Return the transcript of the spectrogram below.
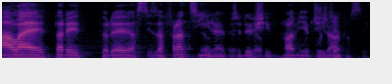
ale tady to jde asi za Francií, ne? Především, hlavně pořád asi.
